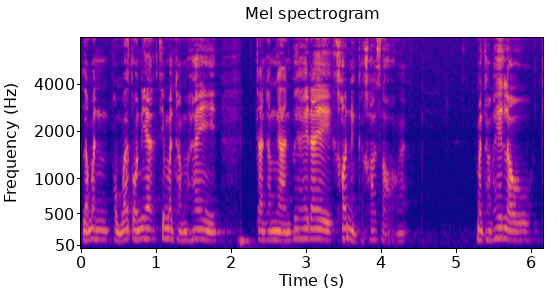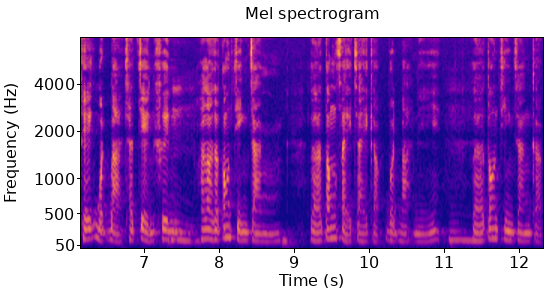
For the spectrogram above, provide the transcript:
แล้วมันผมว่าตัวเนี้ยที่มันทำให้การทำงานเพื่อให้ได้ข้อหนึ่งกับข้อสองอะมันทำให้เราเทคบทบาทชัดเจนขึ้น เพราะเราจะต้องจริงจัง เราจะต้องใส่ใจกับบทบาทนี้ เราจะต้องจริงจังกับ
